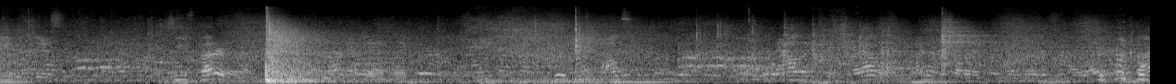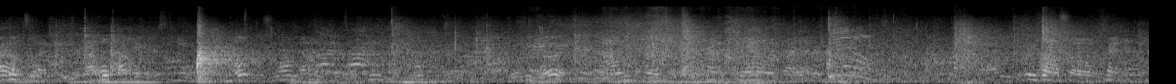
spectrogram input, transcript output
he was just, he better than that. He was like house. But now that he can travel, I never thought I came more nervous in my life. I hope I make this team. Oh, just calm down. It's a team. We'll be good. Now he's like kind of channeling that energy. He's also 10 years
